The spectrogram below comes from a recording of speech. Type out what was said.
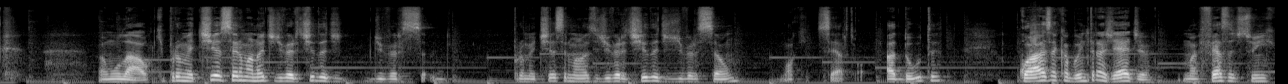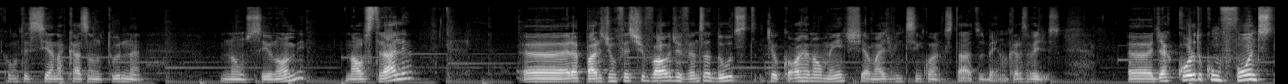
Vamos lá. O que prometia ser uma noite divertida de diversão. Prometia ser uma noite divertida de diversão. Ok, certo. Adulta. Quase acabou em tragédia. Uma festa de swing que acontecia na casa noturna, não sei o nome, na Austrália. Uh, era parte de um festival de eventos adultos que ocorre anualmente há mais de 25 anos. Tá, tudo bem, não quero saber disso. Uh, de acordo com fontes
